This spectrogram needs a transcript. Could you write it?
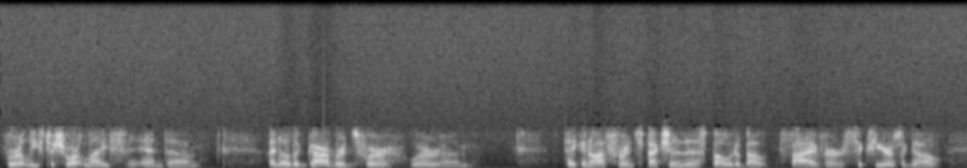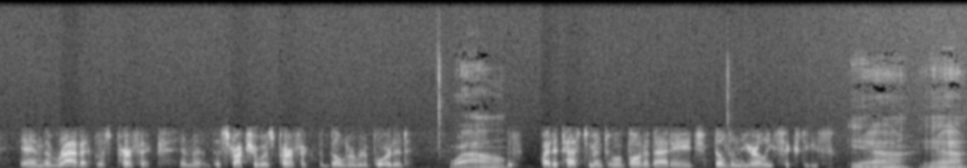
for at least a short life. And um, I know the garboards were were um, taken off for inspection of this boat about five or six years ago, and the rabbet was perfect, and the, the structure was perfect. The builder reported. Wow. It's quite a testament to a boat of that age, built in the early 60s. Yeah, yeah.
